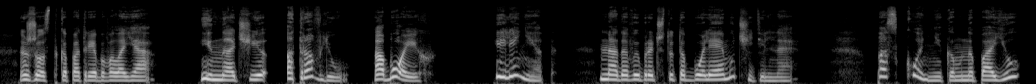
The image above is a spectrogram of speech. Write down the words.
— жестко потребовала я. «Иначе отравлю. Обоих. Или нет? Надо выбрать что-то более мучительное. По сконникам напою,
